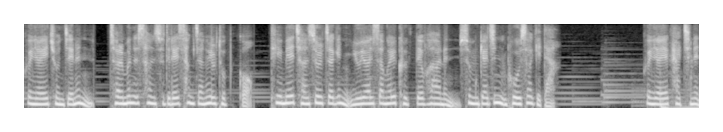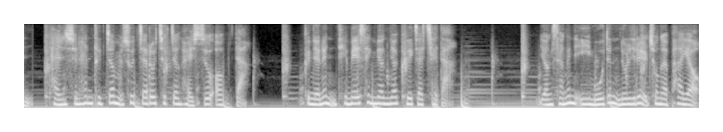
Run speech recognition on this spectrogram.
그녀의 존재는 젊은 선수들의 성장을 돕고 팀의 전술적인 유연성을 극대화하는 숨겨진 보석이다. 그녀의 가치는 단순한 득점 숫자로 측정할 수 없다. 그녀는 팀의 생명력 그 자체다. 영상은 이 모든 논리를 종합하여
